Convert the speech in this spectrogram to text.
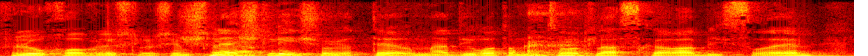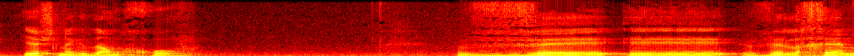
אפילו חוב ל-30 שנה. שני שליש או יותר מהדירות המוצעות להשכרה בישראל, יש נגדם חוב. ו, אה, ולכן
